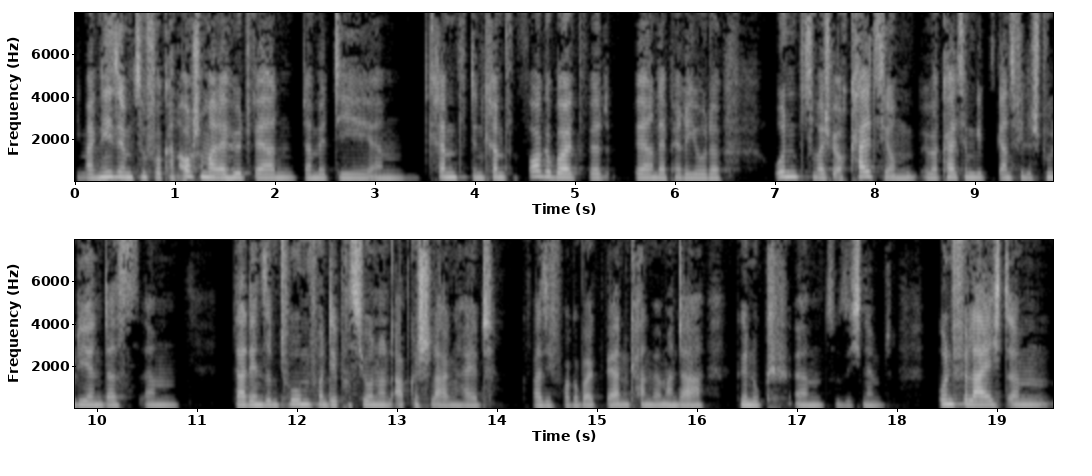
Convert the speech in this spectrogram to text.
Die Magnesiumzufuhr kann auch schon mal erhöht werden, damit die ähm, Krämpf, den Krämpfen vorgebeugt wird während der Periode. Und zum Beispiel auch Calcium. Über Calcium gibt es ganz viele Studien, dass ähm, da den Symptomen von Depressionen und Abgeschlagenheit quasi vorgebeugt werden kann, wenn man da genug ähm, zu sich nimmt. Und vielleicht, ähm,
